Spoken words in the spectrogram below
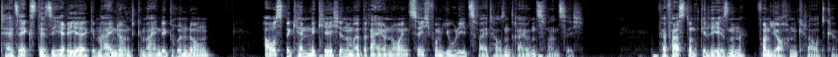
Teil 6 der Serie Gemeinde und Gemeindegründung aus Bekennende Kirche Nummer 93 vom Juli 2023. Verfasst und gelesen von Jochen Klautke.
